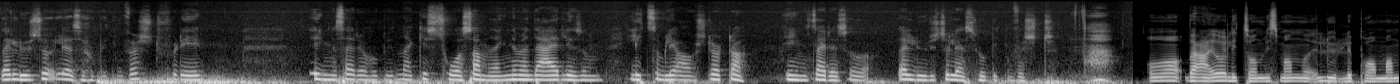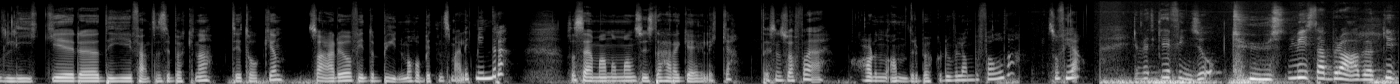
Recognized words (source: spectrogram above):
det er lurt å lese 'Hobbiten' først, fordi 'Ringenes herre' og 'Hobbiten' er ikke så sammenhengende, men det er liksom litt som blir avslørt, da. 'Ringenes herre', så det er lurest å lese 'Hobbiten' først. Og det er jo litt sånn hvis man lurer litt på om man liker eh, de fantasybøkene til Tolkien, så er det jo fint å begynne med Hobbiten, som er litt mindre. Så ser man om man syns det her er gøy eller ikke. Det syns i hvert fall jeg. Har du noen andre bøker du vil anbefale, da? Sofia? Jeg vet ikke, Det finnes jo tusenvis av bra bøker.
